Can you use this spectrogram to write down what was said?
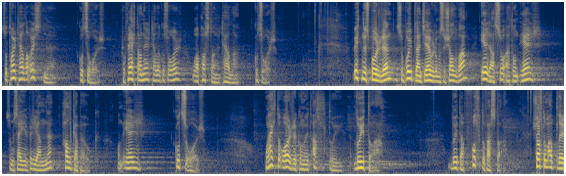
Så tar tala østene Guds år. Profetane tala Guds år, og apostlane tala Guds år. Vittnesborren som Bibelen gjever om seg sjálva, er altså at hon er som sier i byrjanne, halgabøk. Hon er Guds år. Og hekta året kommer ut alt og løyta av. Løyta fullt og fasta. Sjalt om alle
